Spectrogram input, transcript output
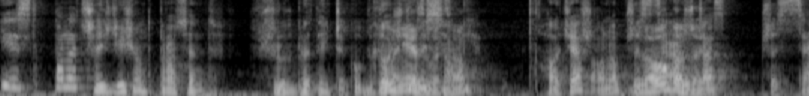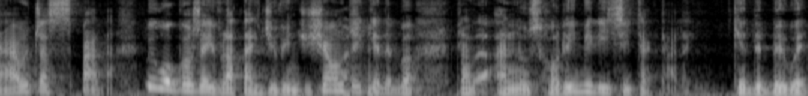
jest ponad 60% wśród Brytyjczyków. To Dość wysokie. Chociaż ono przez Było cały gorzej. czas przez cały czas spada. Było gorzej w latach 90., Właśnie. kiedy była prawda, Annus Horribilis i tak dalej. Kiedy były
